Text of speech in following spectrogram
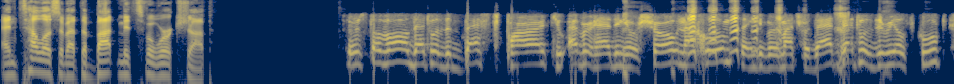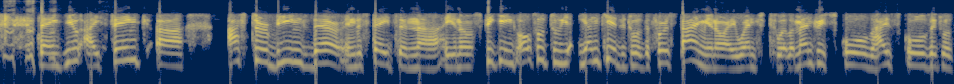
and tell us about the Bat Mitzvah Workshop? First of all, that was the best part you ever had in your show, Nachum. Thank you very much for that. That was the real scoop. Thank you. I think uh, after being there in the states and uh, you know speaking also to young kids, it was the first time. You know, I went to elementary schools, high schools. It was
